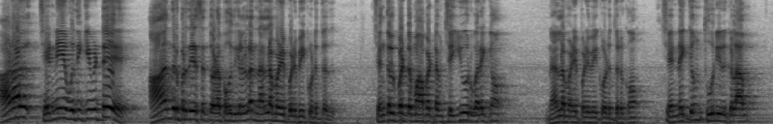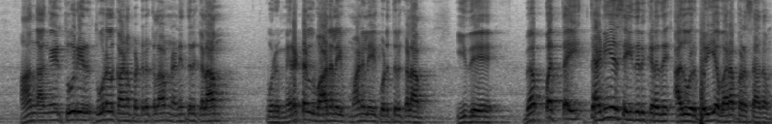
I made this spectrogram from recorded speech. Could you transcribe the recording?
ஆனால் சென்னையை ஒதுக்கிவிட்டு ஆந்திர பிரதேசத்தோட பகுதிகளெல்லாம் நல்ல மழை பொழிவை கொடுத்தது. செங்கல்பட்டு மாவட்டம் செய்யூர் வரைக்கும் நல்ல மழை பொழிவை கொடுத்துருக்கோம். சென்னைக்கும் தூரி இருக்கலாம் ஆங்காங்கே தூரி தூறல் காணப்பட்டிருக்கலாம் நினைத்திருக்கலாம். ஒரு மிரட்டல் வானிலை வானிலையை கொடுத்திருக்கலாம். இது வெப்பத்தை தனிய செய்திருக்கிறது. அது ஒரு பெரிய வரப்பிரசாதம்.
